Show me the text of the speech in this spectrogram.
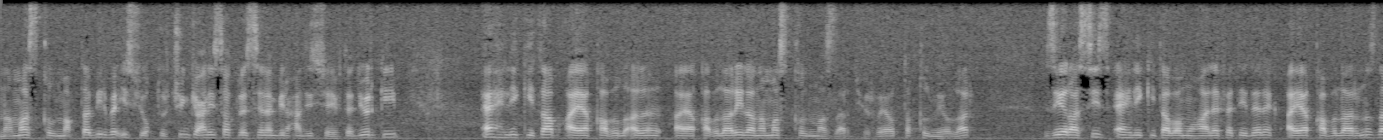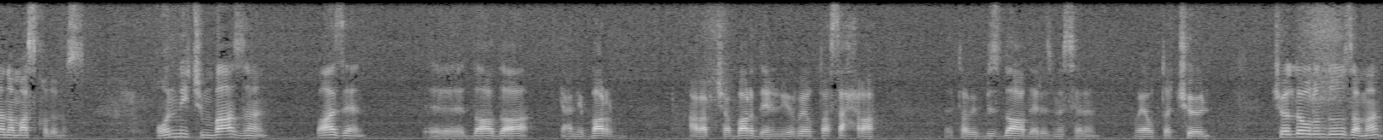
namaz kılmakta bir beis yoktur. Çünkü Aleyhisselatü Vesselam bir hadis-i şerifte diyor ki ehli kitap ayakkabıları, ayakkabılarıyla namaz kılmazlar diyor veyahut da kılmıyorlar. Zira siz ehli kitaba muhalefet ederek ayakkabılarınızla namaz kılınız. Onun için bazen bazen e, dağda yani bar Arapça bar deniliyor veyahut da sahra e, tabi biz dağ deriz mesela veyahut da çöl çölde olunduğu zaman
